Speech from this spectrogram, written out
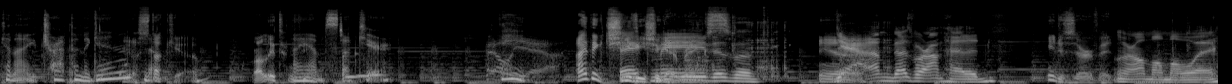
Can I trap him again? You're No, stuck here. For a little I am stuck here. Hell yeah. I think Cheesy Take should get me Riggs. to the- Yeah. Yeah, I'm, that's where I'm headed. You deserve it. Or I'm on my way.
